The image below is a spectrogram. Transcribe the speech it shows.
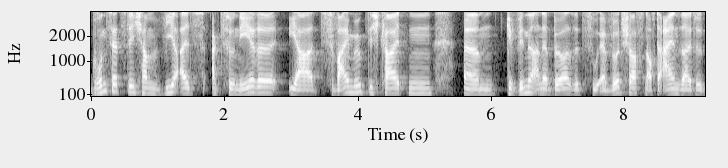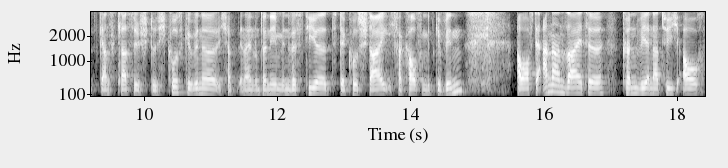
Grundsätzlich haben wir als Aktionäre ja zwei Möglichkeiten, ähm, Gewinne an der Börse zu erwirtschaften. Auf der einen Seite ganz klassisch durch Kursgewinne. Ich habe in ein Unternehmen investiert, der Kurs steigt, ich verkaufe mit Gewinn. Aber auf der anderen Seite können wir natürlich auch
